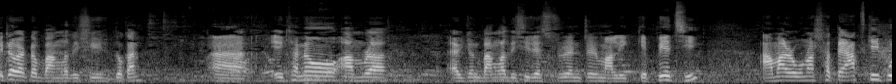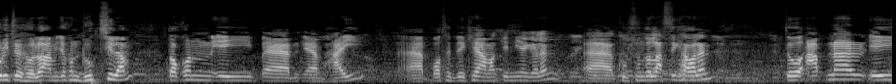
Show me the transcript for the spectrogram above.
এটাও একটা বাংলাদেশি দোকান। এখানেও আমরা একজন বাংলাদেশি রেস্টুরেন্টের মালিককে পেয়েছি। আমার ওনার সাথে আজকেই পরিচয় হলো। আমি যখন ঢুকছিলাম, তখন এই ভাই পথে দেখে আমাকে নিয়ে গেলেন খুব সুন্দর লাসি খাওয়ালেন। তো আপনার এই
